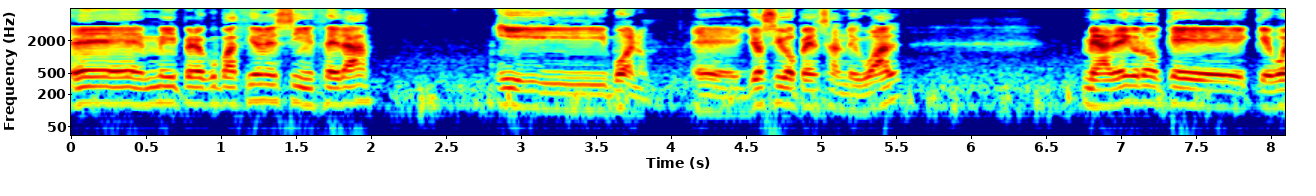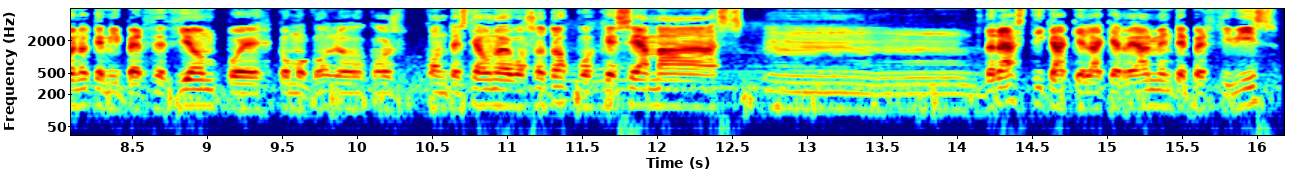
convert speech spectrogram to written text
Eh, mi preocupación es sincera y bueno, eh, yo sigo pensando igual. Me alegro que, bueno, que mi percepción, pues como os contesté a uno de vosotros, pues que sea más mm, drástica que la que realmente percibís.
